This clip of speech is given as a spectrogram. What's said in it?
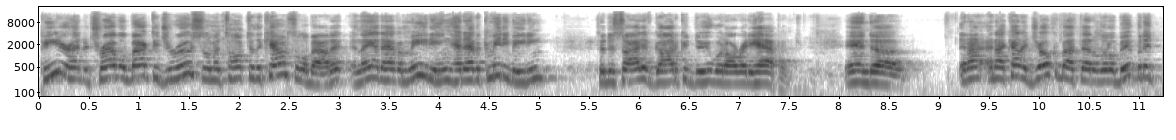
Peter had to travel back to Jerusalem and talk to the council about it, and they had to have a meeting, had to have a committee meeting to decide if God could do what already happened. And uh, and I and I kind of joke about that a little bit, but it,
